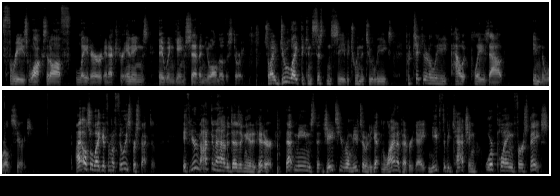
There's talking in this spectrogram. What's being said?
Freese walks it off later in extra innings. They win game seven. You all know the story. So I do like the consistency between the two leagues, particularly how it plays out in the World Series. I also like it from a Phillies perspective if you're not going to have a designated hitter, that means that JT Realmuto to get in the lineup every day needs to be catching or playing first base.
